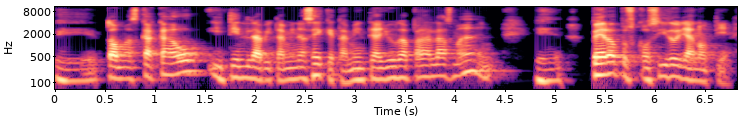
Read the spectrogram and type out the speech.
eh, tomas cacao y tiene la vitamina C que también te ayuda para el asma, eh, pero pues cocido ya no tiene.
